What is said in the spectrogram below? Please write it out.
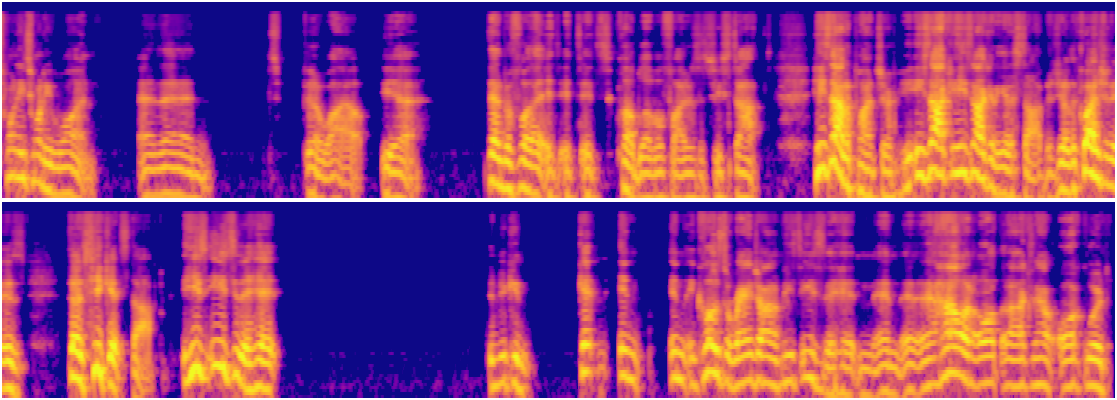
2021, and then it's been a while. Yeah. Then before that, it, it, it's club level fighters that she stopped. He's not a puncher. He's not. He's not going to get a stoppage. You know, the question is, does he get stopped? He's easy to hit. If you can get in and close the range on him, he's easy to hit. And and, and how unorthodox and how awkward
